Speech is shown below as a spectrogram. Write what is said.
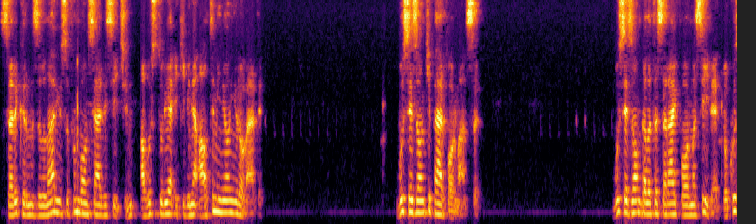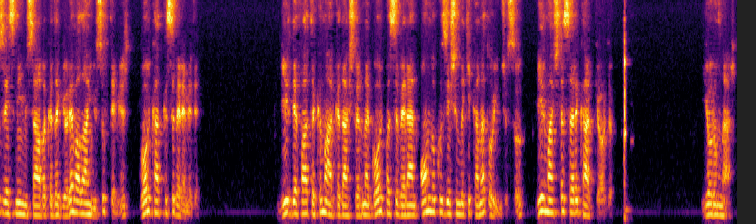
Sarı Kırmızılılar Yusuf'un bonservisi için Avusturya ekibine 6 milyon euro verdi. Bu sezonki performansı Bu sezon Galatasaray forması ile 9 resmi müsabakada görev alan Yusuf Demir, gol katkısı veremedi. Bir defa takım arkadaşlarına gol pası veren 19 yaşındaki kanat oyuncusu, bir maçta sarı kart gördü. Yorumlar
